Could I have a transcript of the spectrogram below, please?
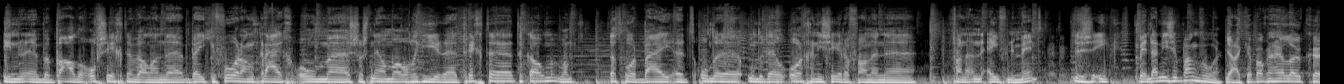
in eh, bepaalde opzichten wel een eh, beetje voorrang krijgt om eh, zo snel mogelijk hier terecht te komen. Want dat hoort bij het onder, onderdeel organiseren van een, van een evenement. Dus ik ben daar niet zo bang voor. Ja, ik heb ook een heel leuk eh,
